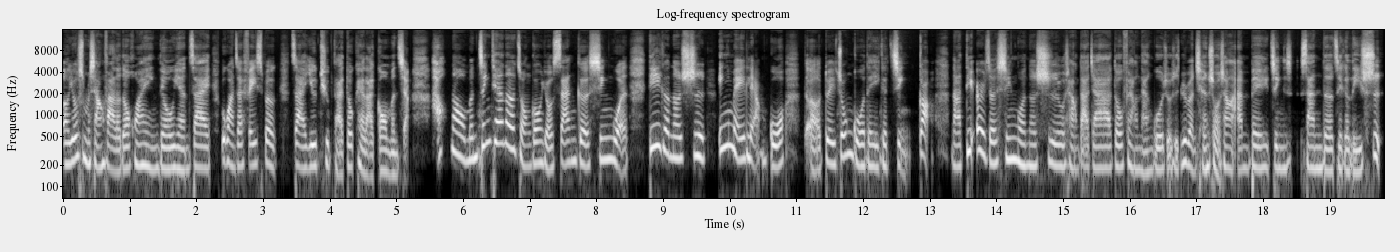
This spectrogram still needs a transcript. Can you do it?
呃有什么想法的，都欢迎留言在不管在 Facebook、在 YouTube 台都可以来跟我们讲。好，那我们今天呢，总共有三个新闻。第一个呢是英美两国呃对中国的一个警告。那第二则新闻呢是，我想大家。都非常难过，就是日本前首相安倍晋三的这个离世。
